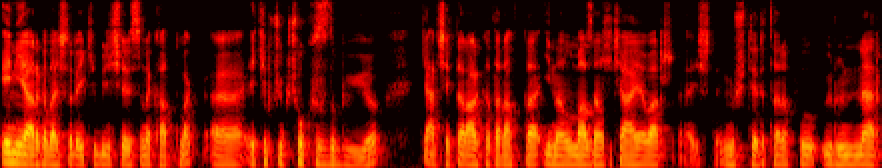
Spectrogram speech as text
en iyi arkadaşları ekibin içerisine katmak. E, ekip çünkü çok hızlı büyüyor. Gerçekten arka tarafta inanılmaz bir hikaye var. E, işte müşteri tarafı, ürünler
